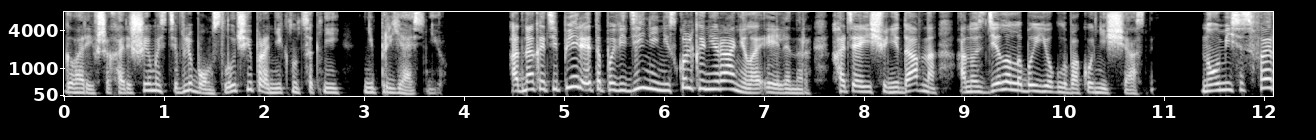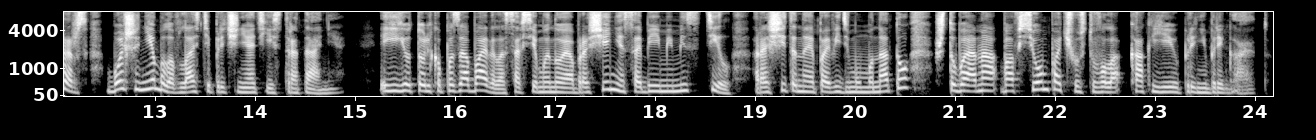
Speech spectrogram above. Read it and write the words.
говоривших о решимости в любом случае проникнуться к ней неприязнью. Однако теперь это поведение нисколько не ранило Эллинор, хотя еще недавно оно сделало бы ее глубоко несчастной. Но у миссис Феррерс больше не было власти причинять ей страдания и ее только позабавило совсем иное обращение с обеими мисс Стил, рассчитанное, по-видимому, на то, чтобы она во всем почувствовала, как ею пренебрегают.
